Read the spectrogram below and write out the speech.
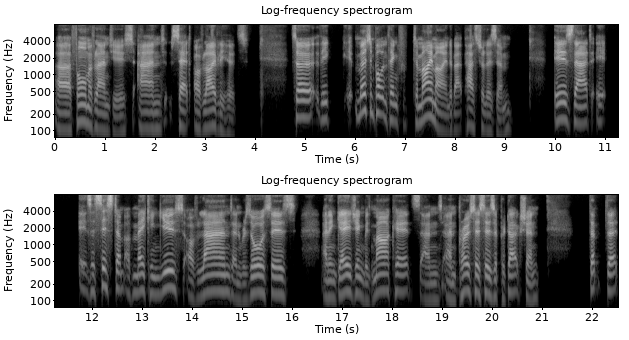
uh, form of land use and set of livelihoods. So the most important thing to my mind about pastoralism is that it is a system of making use of land and resources and engaging with markets and, and processes of production that, that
